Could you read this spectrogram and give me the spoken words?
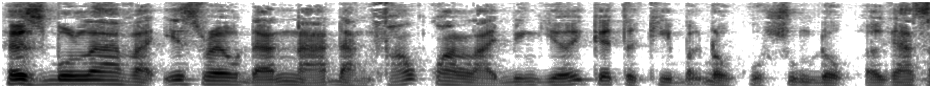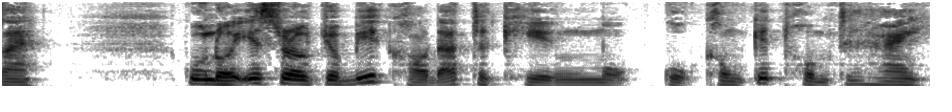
Hezbollah và Israel đã nã đạn pháo qua lại biên giới kể từ khi bắt đầu cuộc xung đột ở Gaza. Quân đội Israel cho biết họ đã thực hiện một cuộc không kích hôm thứ Hai.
